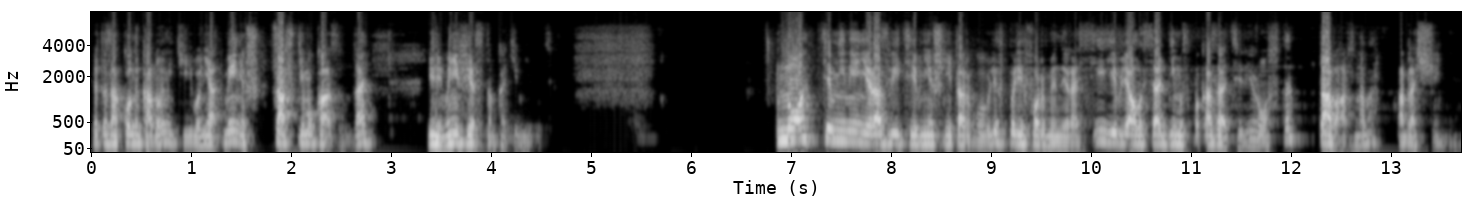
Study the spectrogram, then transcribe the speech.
Это закон экономики, его не отменишь царским указом да, или манифестом каким-нибудь. Но, тем не менее, развитие внешней торговли в пореформенной России являлось одним из показателей роста товарного обращения.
